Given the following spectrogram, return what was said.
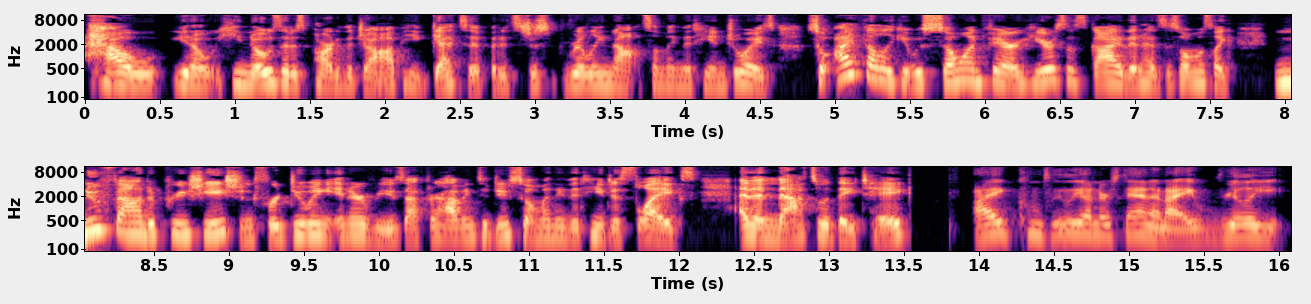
how you know he knows that it's part of the job he gets it but it's just really not something that he enjoys so i felt like it was so unfair here's this guy that has this almost like newfound appreciation for doing interviews after having to do so many that he dislikes and then that's what they take i completely understand and i really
